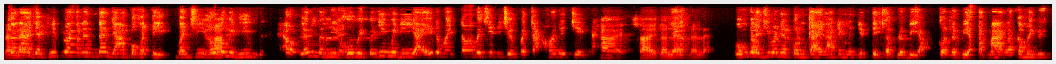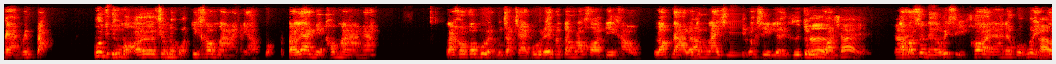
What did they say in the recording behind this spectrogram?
นั่ก็นแหน่าละจะคิดว่านั่นนั่นยามปกติบัญชีเขาครัก็บไม่ดีอยู่แล้วแล้วนี่มันมีโควิดมันยิ่งไม่ดีใหญ่ทำไมเราไม่คิดในเชิงประจักษ์ข้อได้จริงอะใช่ใช่นั่นแหละนะนั่นแหละ ผมก็เลยคิดว่าเนี่ยกลไกรัฐเนี่ยมันยึดติดกับระเบียบกฎระเบียบมาก แล้วก็ไม่พลิกแพลงไม่ปรับ พูดถึงหมอชนบทที่เข้ามาเนี่ยครับตอนแรกเนี่ยเขามานะแล้วเขาก็พูดแบบคุณจักรชัยพูดเลยมันต้องล็อกคอตีเข่าล็อกดาวน์แล้วต้องไล่ฉีดวัคซีนเลยคือตุเอนบออลใช่ใช่แล้วเขาเสนอไว้สี่ข้อนะแล้วผมก็เห็คนรับก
